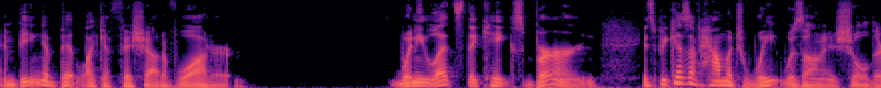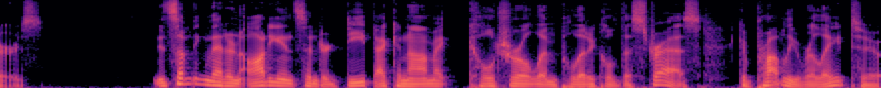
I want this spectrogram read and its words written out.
and being a bit like a fish out of water. When he lets the cakes burn, it's because of how much weight was on his shoulders. It's something that an audience under deep economic, cultural, and political distress could probably relate to.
